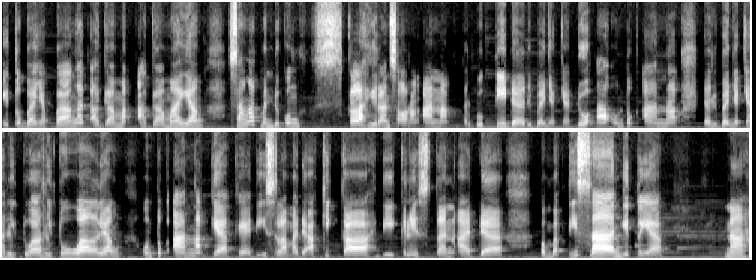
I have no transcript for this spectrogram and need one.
itu banyak banget agama-agama yang sangat mendukung kelahiran seorang anak. Terbukti dari banyaknya doa untuk anak, dari banyaknya ritual-ritual yang untuk anak ya, kayak di Islam ada akikah, di Kristen ada pembaptisan gitu ya. Nah,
